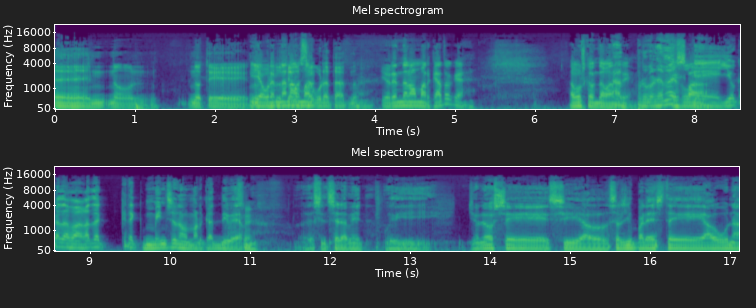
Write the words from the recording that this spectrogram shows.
eh, no, no té, I no, haurem no té la mar- seguretat no? I haurem d'anar al mercat o què? A buscar un davanter. El problema és, la... que jo cada vegada crec menys en el mercat d'hivern, sí. sincerament. Vull dir, jo no sé si el Sergi Parés té alguna,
